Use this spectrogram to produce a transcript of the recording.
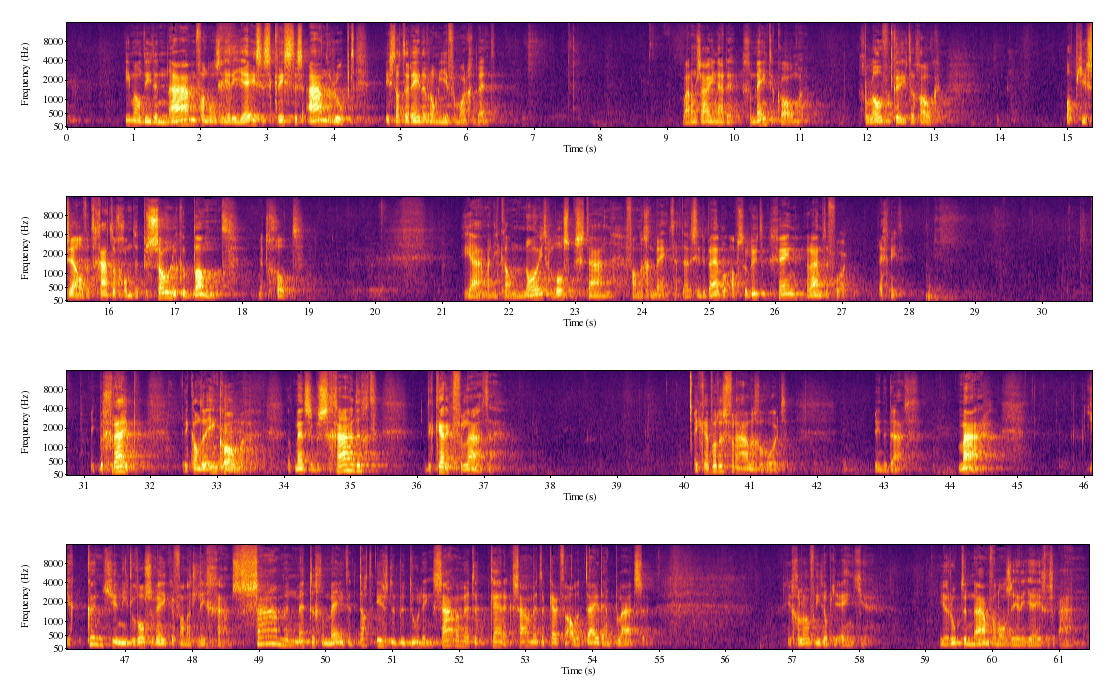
iemand die de naam van onze Heer Jezus Christus aanroept? Is dat de reden waarom je hier vanmorgen bent? Waarom zou je naar de gemeente komen? Geloven kun je toch ook op jezelf. Het gaat toch om de persoonlijke band met God. Ja, maar die kan nooit los bestaan van een gemeente. Daar is in de Bijbel absoluut geen ruimte voor. Echt niet. Ik begrijp, ik kan erin komen, dat mensen beschadigd de kerk verlaten. Ik heb wel eens verhalen gehoord, inderdaad. Maar je kunt je niet losweken van het lichaam. Samen met de gemeente, dat is de bedoeling. Samen met de kerk, samen met de kerk van alle tijden en plaatsen. Je gelooft niet op je eentje. Je roept de naam van onze Heer Jezus aan.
